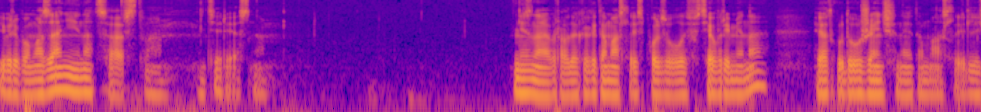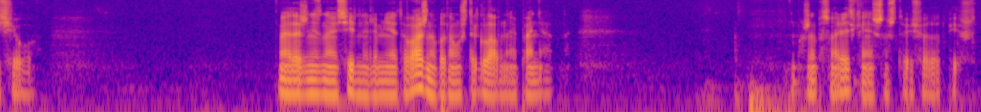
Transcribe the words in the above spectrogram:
и при помазании на царство. Интересно. Не знаю, правда, как это масло использовалось в те времена, и откуда у женщины это масло, и для чего. Я даже не знаю, сильно ли мне это важно, потому что главное понятно. Можно посмотреть, конечно, что еще тут пишут.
